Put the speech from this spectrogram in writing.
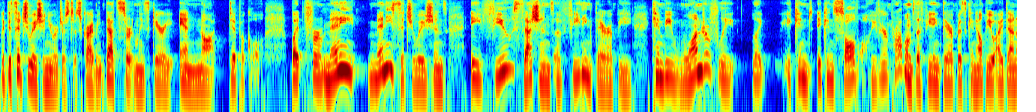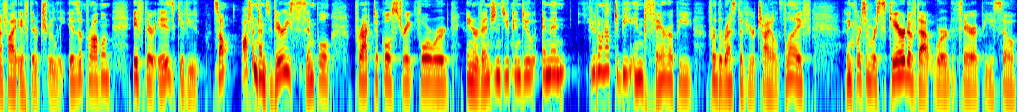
like the situation you were just describing that's certainly scary and not typical but for many many situations a few sessions of feeding therapy can be wonderfully like it can it can solve all of your problems. The feeding therapist can help you identify if there truly is a problem. If there is, give you some oftentimes very simple, practical, straightforward interventions you can do, and then you don't have to be in therapy for the rest of your child's life. I think we're we're scared of that word therapy. So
